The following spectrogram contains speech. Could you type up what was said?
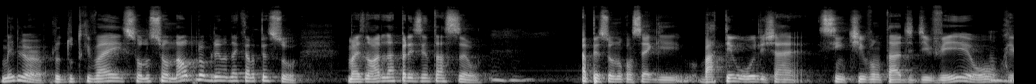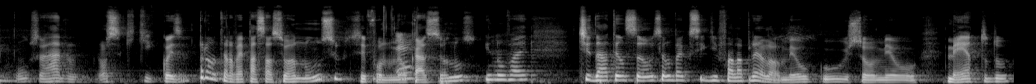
Melhor. Produto que vai solucionar o problema daquela pessoa. Mas na hora da apresentação, a pessoa não consegue bater o olho e já sentir vontade de ver, ou repulso. Ah, nossa, que, que coisa. Pronto, ela vai passar o seu anúncio, se for no meu É. caso, o seu anúncio, e não vai te dar atenção e você não vai conseguir falar para ela, ó, o meu curso, o meu método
